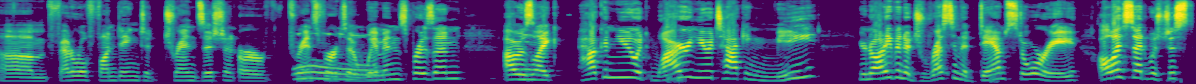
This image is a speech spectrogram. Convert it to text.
um, federal funding to transition or transfer Ooh. to women's prison. I was like, how can you? Why are you attacking me? You're not even addressing the damn story. All I said was just,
